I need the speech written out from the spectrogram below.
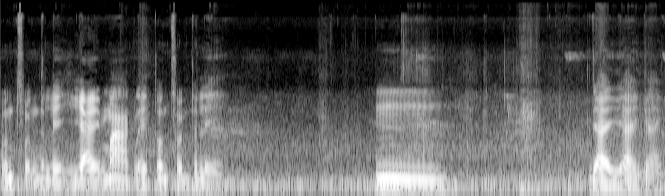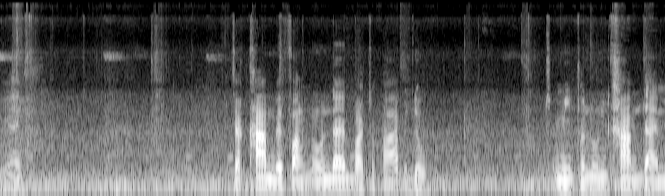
ต้นสนทะเล ใหญ่มากเลยต้นสนทะเล อืม ใหญ่ใหญ่ใหญ่ใหญ่ จะข้ามไปฝั่งโน้นได้บอกจะพาไปดู จะมีถนนข้ามได้ไหม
